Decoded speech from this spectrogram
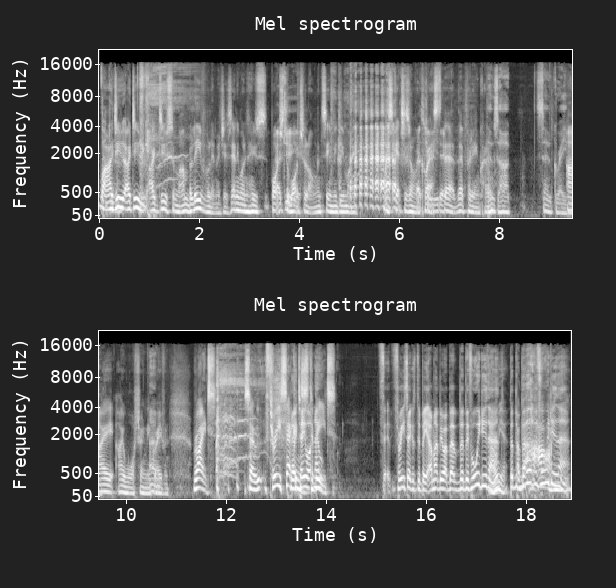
Well, I do. I do. I do some unbelievable images. Anyone who's watched the watch along and seen me do my my sketches on That's true, request, do. they're they're pretty incredible. Those are so graven. eye wateringly Um, graven. Right. so three seconds you what, to no. beat. Th- three seconds to beat. I might be right, but, but before we do that, Oh, yeah. but, but, but- but before we do that,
